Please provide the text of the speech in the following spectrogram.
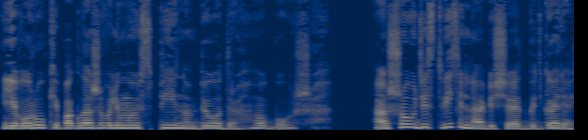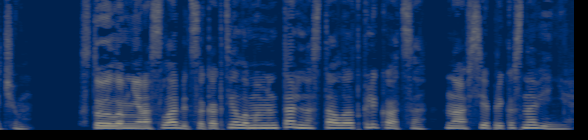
Его руки поглаживали мою спину, бедра, о боже. А шоу действительно обещает быть горячим. Стоило мне расслабиться, как тело моментально стало откликаться на все прикосновения.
